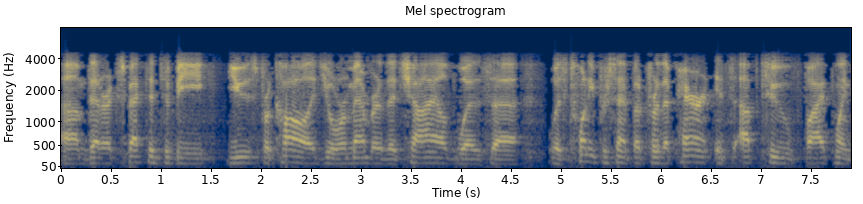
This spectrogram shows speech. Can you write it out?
um, that are expected to be used for college. You'll remember the child was uh, was 20%, but for the parent, it's up to 5.6%.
